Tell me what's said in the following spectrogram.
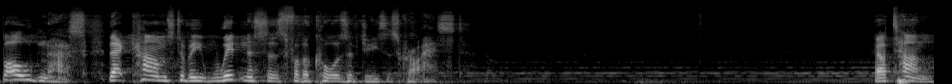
boldness that comes to be witnesses for the cause of Jesus Christ. Our tongue,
